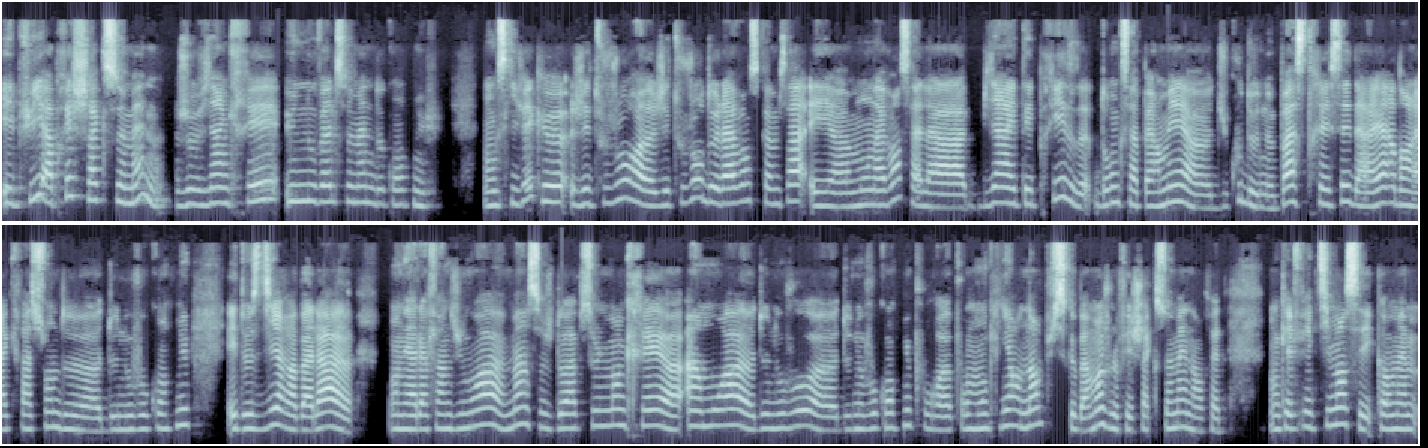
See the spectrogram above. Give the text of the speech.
Et puis après, chaque semaine, je viens créer une nouvelle semaine de contenu. Donc, ce qui fait que j'ai toujours, euh, j'ai toujours de l'avance comme ça, et euh, mon avance, elle a bien été prise, donc ça permet euh, du coup de ne pas stresser derrière dans la création de, de nouveaux contenus et de se dire, ah bah là, on est à la fin du mois, mince, je dois absolument créer un mois de nouveaux, de nouveaux contenus pour pour mon client. Non, puisque bah moi je le fais chaque semaine en fait. Donc effectivement, c'est quand même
